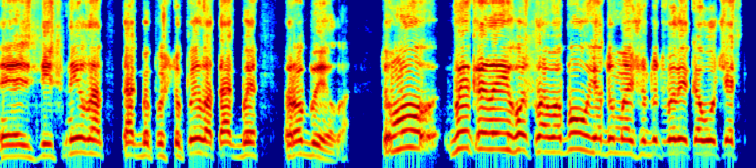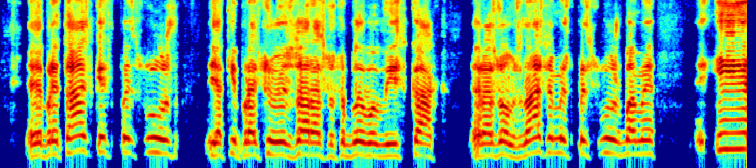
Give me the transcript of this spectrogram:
е, здійснила, так би поступила, так би робила. Тому викрили його, слава Богу. Я думаю, що тут велика участь е, британських спецслужб, які працюють зараз, особливо в військах, разом з нашими спецслужбами. І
